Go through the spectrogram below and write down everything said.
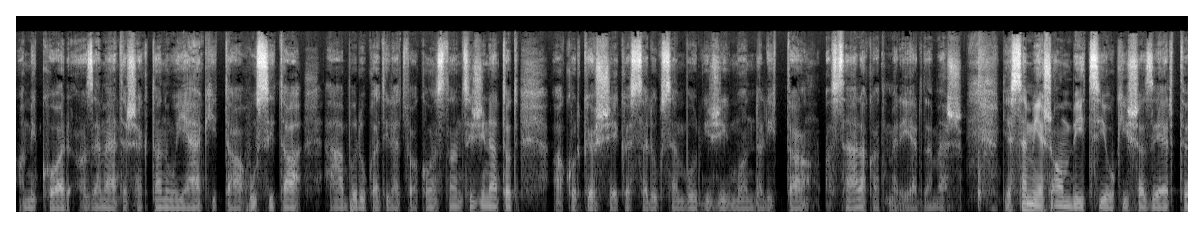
amikor az emeltesek tanulják itt a huszita háborúkat, illetve a konstanci zsinatot, akkor kössék össze Luxemburgi Zsigmonddal itt a, a szálakat, mert érdemes. Ugye személyes ambíciók is azért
